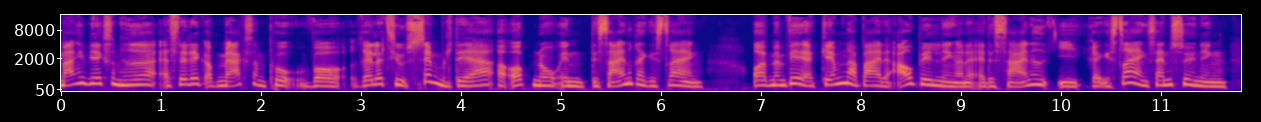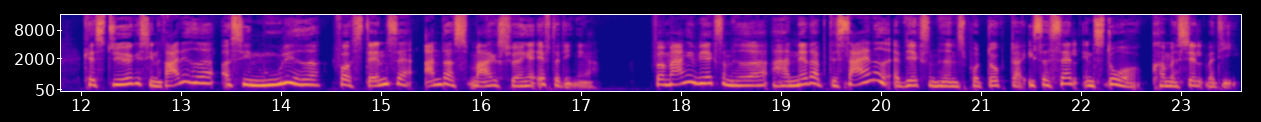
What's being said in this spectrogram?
Mange virksomheder er slet ikke opmærksom på, hvor relativt simpelt det er at opnå en designregistrering, og at man ved at gennemarbejde afbildningerne af designet i registreringsansøgningen, kan styrke sine rettigheder og sine muligheder for at stanse andres markedsføring af efterligninger. For mange virksomheder har netop designet af virksomhedens produkter i sig selv en stor kommersiel værdi.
